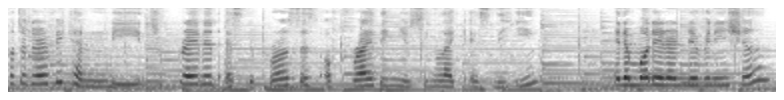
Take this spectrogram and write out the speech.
Photography can be interpreted as the process of writing using like SD ink. In a modern definition,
